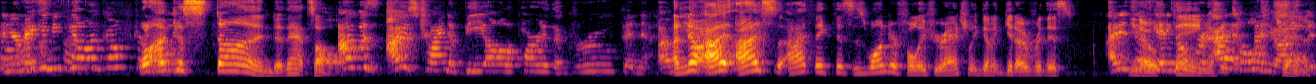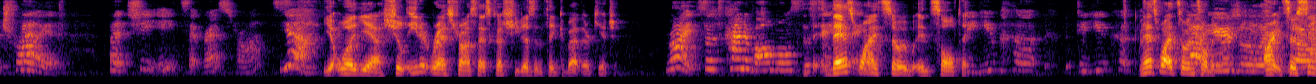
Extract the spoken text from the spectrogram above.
and you're making me feel uncomfortable. Well, I'm just stunned. That's all. I was. I was trying to be all a part of the group, and um, Uh, you no, know, I, I, s- I think this is wonderful if you're actually going to get over this. I didn't you say I was know, getting thing. over it. I told you I was going to try it. But she eats at restaurants. Yeah, Yeah, well, yeah, she'll eat at restaurants. That's because she doesn't think about their kitchen. right. So it's kind of almost the same. That's thing. why it's so insulting. Do you cook? Do you cook? That's why it's so insulting. All right, so no. see,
